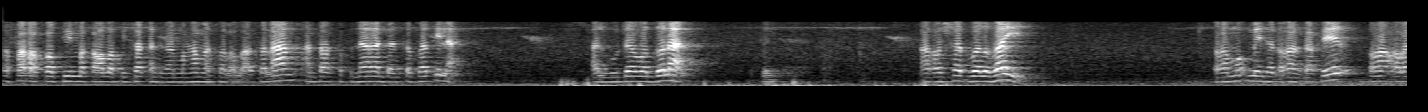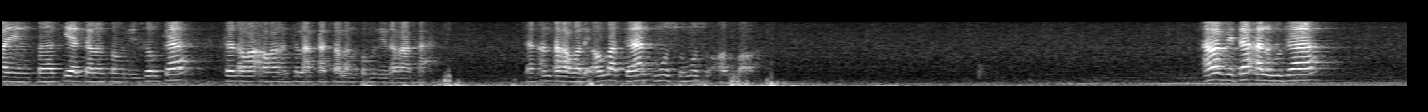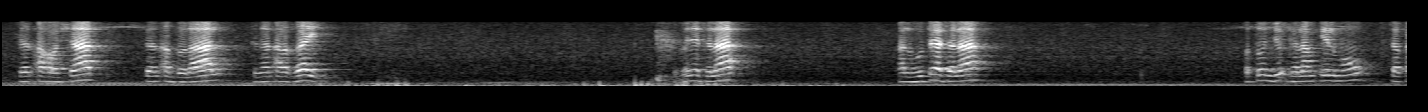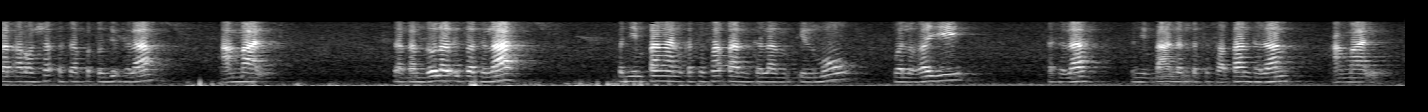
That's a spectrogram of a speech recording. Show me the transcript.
Fafaraqa maka Allah pisahkan dengan Muhammad sallallahu alaihi wasallam antara kebenaran dan kebatilan. Al-huda wa dhalal. Ar-rasyad wal ghai. Orang mukmin dan orang kafir, orang-orang yang bahagia calon penghuni surga dan orang-orang yang celaka calon penghuni neraka. Dan antara wali Allah dan musuh-musuh Allah. Apa beda al-huda dan ar-rasyad dan ad-dolal dengan al-ghaib. Sebenarnya adalah al-huda adalah petunjuk dalam ilmu, sedangkan ar-rasyad adalah petunjuk dalam amal. Sedangkan dolal itu adalah penyimpangan kesesatan dalam ilmu, wal adalah penyimpangan dan kesesatan dalam amal.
